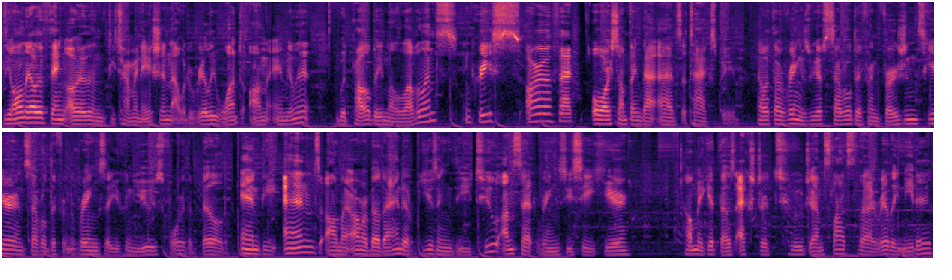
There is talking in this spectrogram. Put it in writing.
The only other thing other than determination I would really want on the amulet would probably malevolence increase our effect or something that adds attack speed. Now with our rings, we have several different versions here and several different rings that you can use for the build. In the end, on my armor build, I ended up using the two unset rings you see here. Help me get those extra two gem slots that I really needed.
